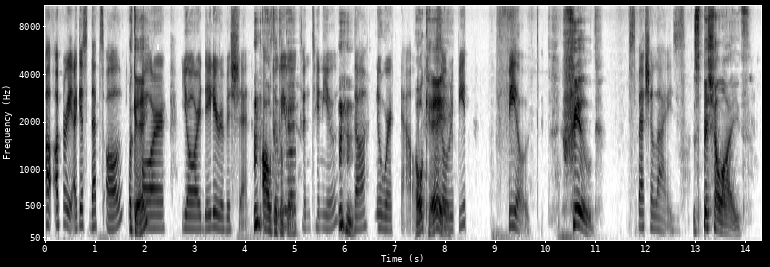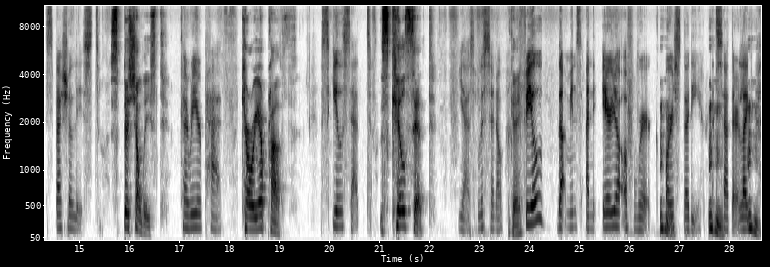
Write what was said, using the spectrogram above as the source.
Uh, I'm sorry, I guess that's all Okay. for your daily revision. Mm, ah, okay, so we okay, will okay. continue Mhm. the new work now. Okay. So repeat field, Field, specialize, specialize, specialist, specialist, career path, career path, skill set. skill set. Yes, listen now. Okay. Field that means an area of work or Mhm. study, Mhm. etc. Like Mhm.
